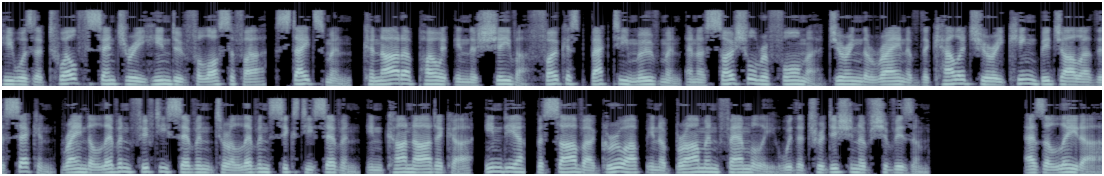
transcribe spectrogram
He was a 12th-century Hindu philosopher, statesman, Kannada poet in the Shiva-focused Bhakti movement and a social reformer during the reign of the Kalachuri king Bijala II reigned 1157–1167 in Karnataka, India. Basava grew up in a Brahmin family with a tradition of Shaivism. As a leader,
